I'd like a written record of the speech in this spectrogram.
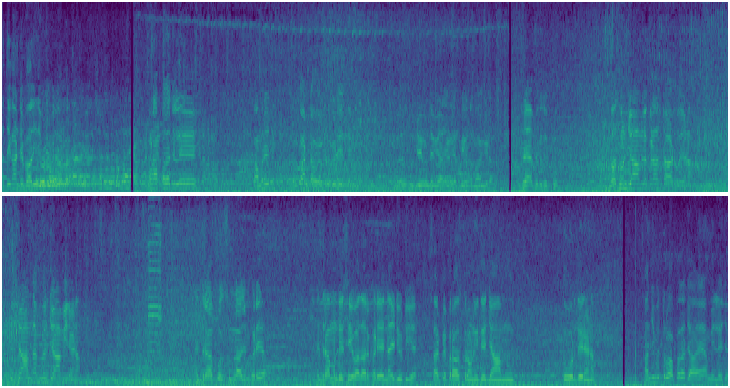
ਅੱਧੇ ਘੰਟੇ ਬਾਅਦ ਹੀ ਦੇਖੋ ਕਿੰਨਾ ਫ਼ਰਕ ਹੁਣ ਆਪਾਂ ਤਾਂ ਚੱਲੇ ਕਮਰੇ 'ਚ। ਦੋ ਘੰਟਾ ਹੋ ਗਿਆ ਮੈਨੂੰ ਗੇੜੇ ਦਿੰਦੇ ਮੇਰੇ ਦੂਜੇ ਮੁੰਡੇ ਵੀ ਆ ਜਾਣਗੇ, ਫੇਰ ਦਵਾਂਗੇ ਗੇੜਾ। ਟ੍ਰੈਫਿਕ ਦੇਖੋ। ਬਸ ਹੁਣ ਜਾਮ ਲੱਗਣਾ ਸਟਾਰਟ ਹੋ ਜਾਣਾ। ਸ਼ਾਮ ਤੱਕ ਫਿਰ ਜਾਮ ਹੀ ਰਹਿਣਾ। ਇੱਧਰ ਆ ਪੁਲਿਸ ਮੁਲਾਜ਼ਮ ਖੜੇ ਆ। ਇੱਧਰ ਆ ਮੁੰਡੇ ਸੇਵਾਦਾਰ ਖੜੇ ਆ, ਇਹਨਾਂ ਦੀ ਡਿਊਟੀ ਹੈ। ਸੜਕ ਕ੍ਰਾਸ ਕਰਾਉਣੀ ਤੇ ਜਾਮ ਨੂੰ ਤੋੜਦੇ ਰਹਿਣਾ। ਹਾਂਜੀ ਮਿੱਤਰੋ, ਆਪਾਂ ਤਾਂ ਜਾ ਆਏ ਆ ਮੇਲੇ 'ਚ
